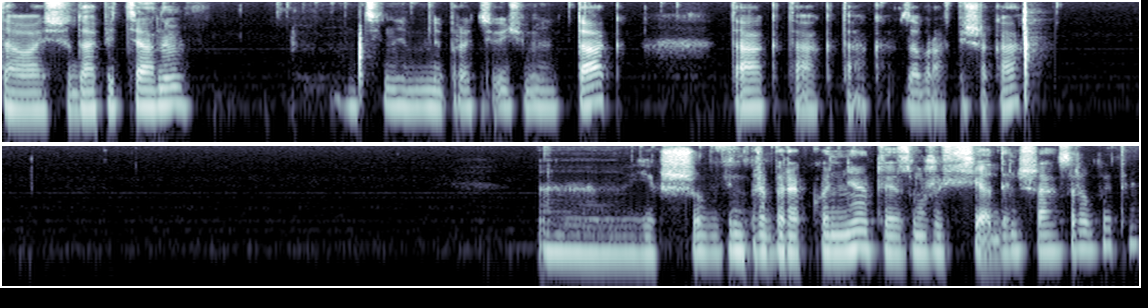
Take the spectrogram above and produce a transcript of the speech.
Давай сюди підтягнемо. Ці не, не працюють. Так. Так, так, так. Забрав пішака. Е, Якщо він прибере коня, то я зможу ще один шаг зробити.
